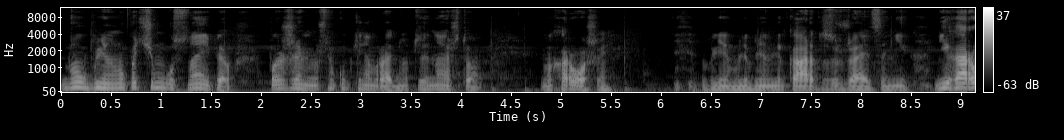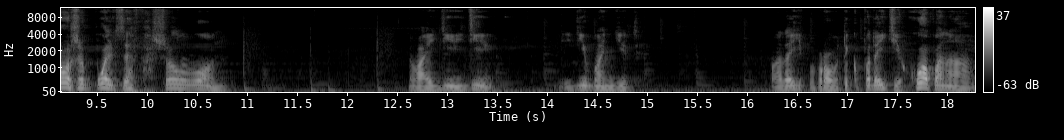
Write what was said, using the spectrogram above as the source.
Ну блин ну почему снайпер? Пожи нужно кубки набрать. Ну ты знаешь что мы хороший блин блин блин, блин карта сужается. Не не хороший польза пошел вон. Давай иди иди. Иди бандит. Подойди попробуй только подойти. Хопана!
